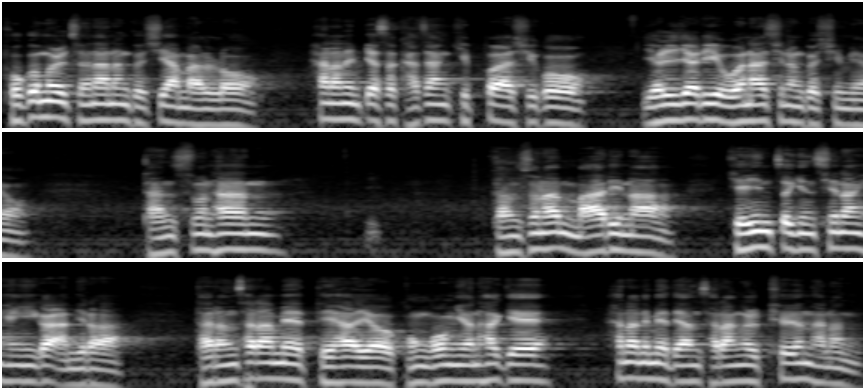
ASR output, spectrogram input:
복음을 전하는 것이야말로 하나님께서 가장 기뻐하시고 열렬히 원하시는 것이며 단순한 단순한 말이나 개인적인 신앙 행위가 아니라 다른 사람에 대하여 공공연하게 하나님에 대한 사랑을 표현하는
